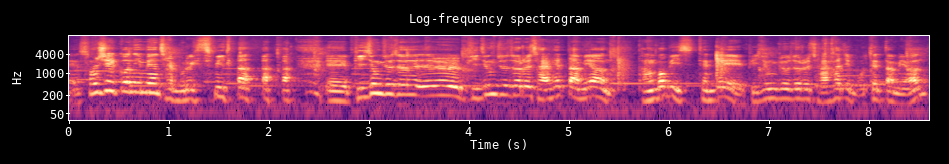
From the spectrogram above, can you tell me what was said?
예, 손실권이면 잘 모르겠습니다. 예, 비중 조절을 비중 조절을 잘 했다면 방법이 있을 텐데 비중 조절을 잘 하지 못했다면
